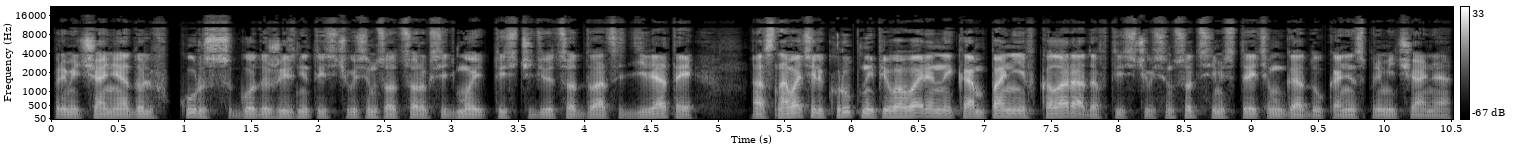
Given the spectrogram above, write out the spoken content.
примечание Адольф Курс, годы жизни 1847-1929, основатель крупной пивоваренной компании в Колорадо в 1873 году, конец примечания.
